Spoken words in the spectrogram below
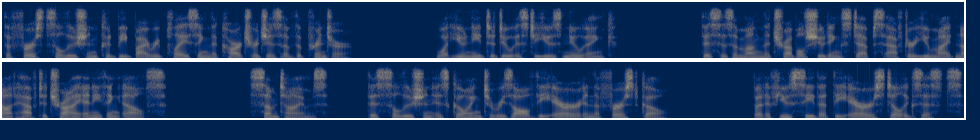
The first solution could be by replacing the cartridges of the printer. What you need to do is to use new ink. This is among the troubleshooting steps after you might not have to try anything else. Sometimes, this solution is going to resolve the error in the first go. But if you see that the error still exists,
